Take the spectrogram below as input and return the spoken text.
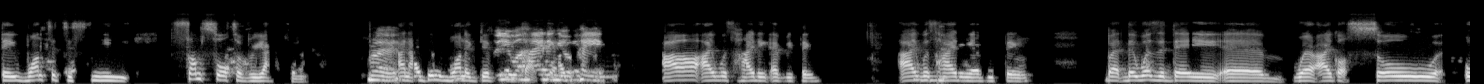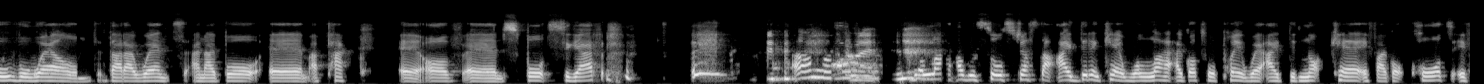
They wanted to see some sort of reaction, Right. and I didn't want to give. So you were that. Hiding your pain. Ah, I was hiding everything. I was Mhm. hiding everything. But there was a day um, where I got so overwhelmed that I went and I bought um, a pack uh, of um, sports cigar. oh, Right. Wallah, I was so stressed that I didn't care. Wallah, I got to a point where I did not care if I got caught, if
